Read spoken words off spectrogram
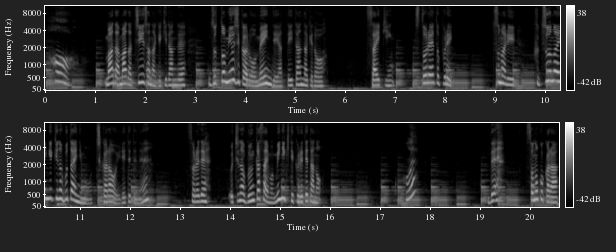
はあ。まだまだ小さな劇団でずっとミュージカルをメインでやっていたんだけど最近ストレートプレイ。つまり普通の演劇の舞台にも力を入れててね。それでうちの文化祭も見に来てくれてたの。え？でその子から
